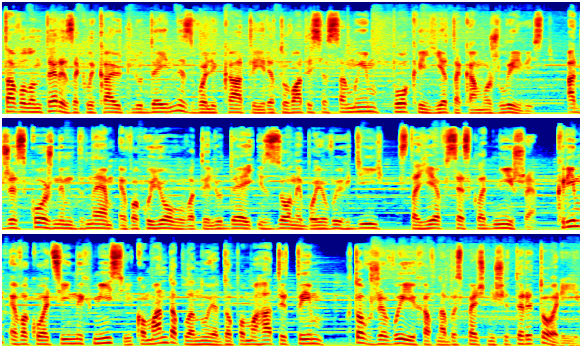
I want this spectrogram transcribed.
Та волонтери закликають людей не зволікати і рятуватися самим, поки є така можливість. Адже з кожним днем евакуйовувати людей із зони бойових дій стає все складніше. Крім евакуаційних місій, команда планує допомагати тим, хто вже виїхав на безпечніші території.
